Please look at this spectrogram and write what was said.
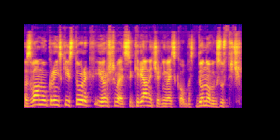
З вами український історик Ігор Швець, Сокиряни, Чернівецька область. До нових зустрічей!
